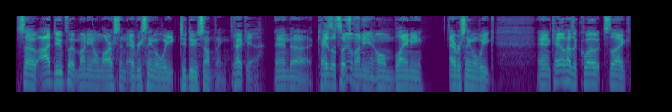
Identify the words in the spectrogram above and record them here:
So I do put money on Larson every single week to do something, Heck yeah. and uh, Caleb puts money fan. on Blaney every single week. And Caleb has a quote. It's like,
